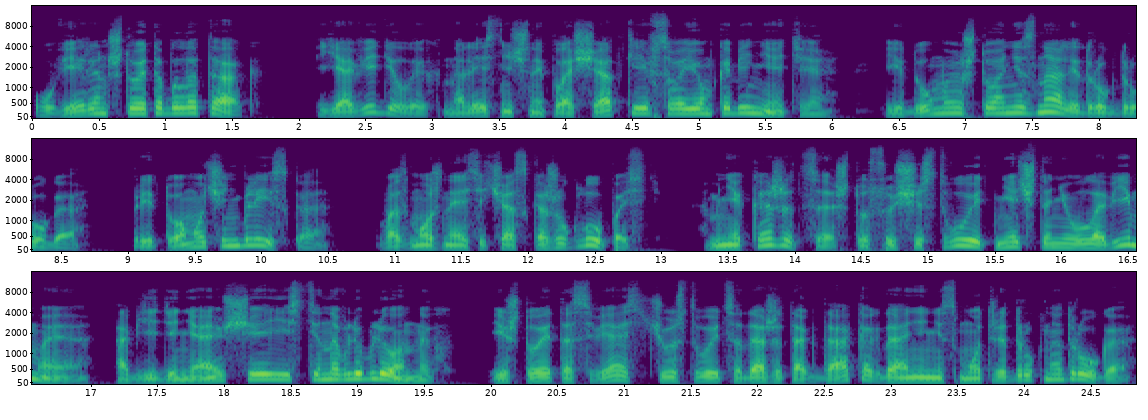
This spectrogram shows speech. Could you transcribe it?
Уверен, что это было так. Я видел их на лестничной площадке и в своем кабинете, и думаю, что они знали друг друга, притом очень близко. Возможно, я сейчас скажу глупость. Мне кажется, что существует нечто неуловимое, объединяющее истинно влюбленных, и что эта связь чувствуется даже тогда, когда они не смотрят друг на друга.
